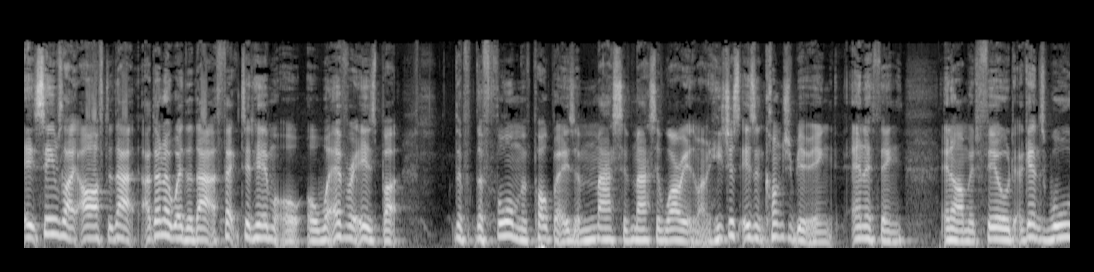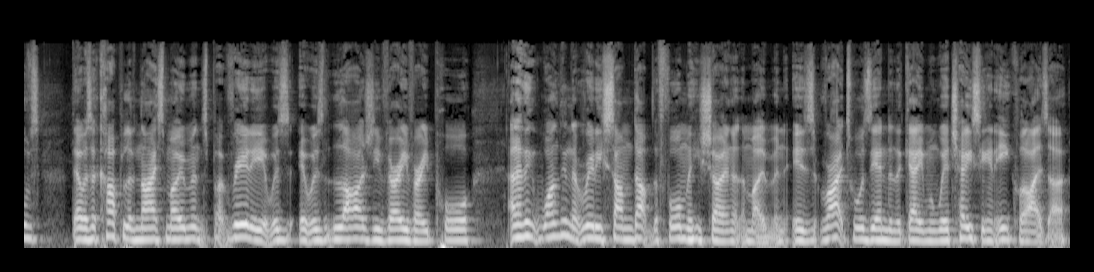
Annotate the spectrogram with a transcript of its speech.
it seems like after that, I don't know whether that affected him or, or whatever it is, but the, the form of Pogba is a massive, massive worry at the moment. He just isn't contributing anything in our midfield. Against Wolves, there was a couple of nice moments, but really it was it was largely very, very poor. And I think one thing that really summed up the form that he's showing at the moment is right towards the end of the game when we're chasing an equaliser.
